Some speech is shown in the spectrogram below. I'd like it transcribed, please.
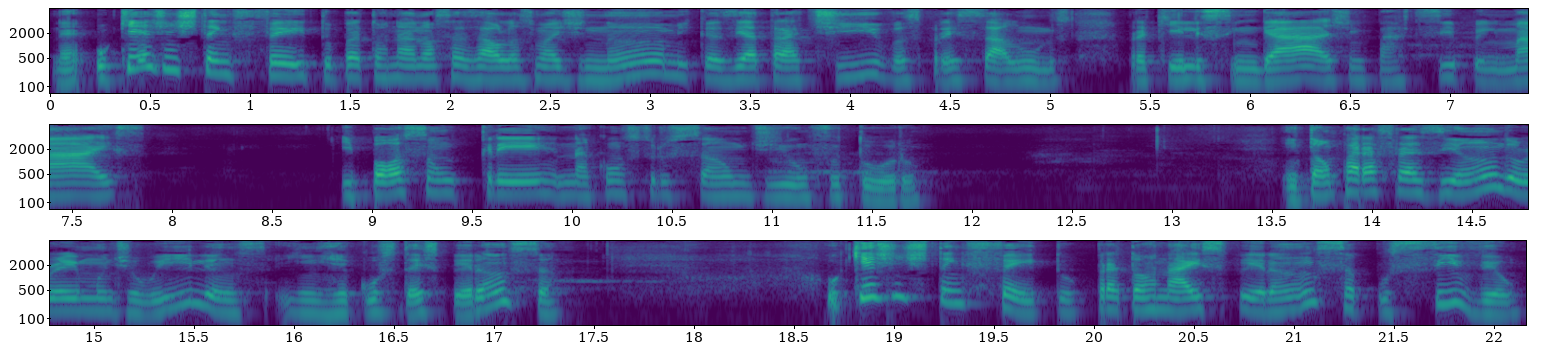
Né? O que a gente tem feito para tornar nossas aulas mais dinâmicas e atrativas para esses alunos, para que eles se engajem, participem mais? E possam crer na construção de um futuro. Então, parafraseando Raymond Williams em Recurso da Esperança, o que a gente tem feito para tornar a esperança possível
